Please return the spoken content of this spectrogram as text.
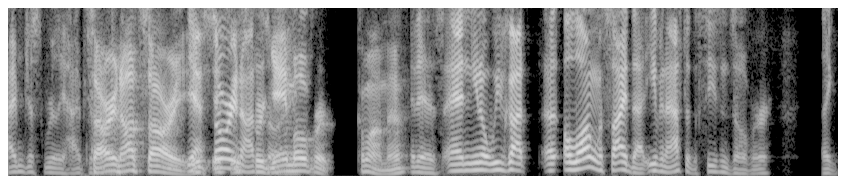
I'm just really hyped. Sorry, it. not sorry. Yeah, It's- sorry, it's, not for sorry. game over. Come on, man. It is. And you know, we've got uh, alongside that even after the season's over, like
